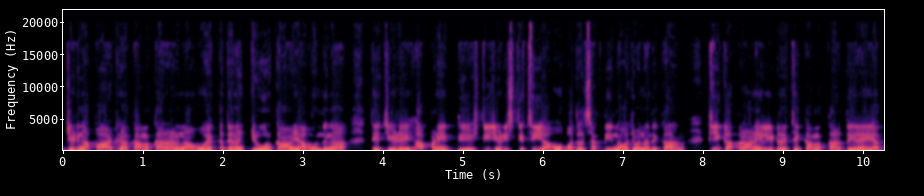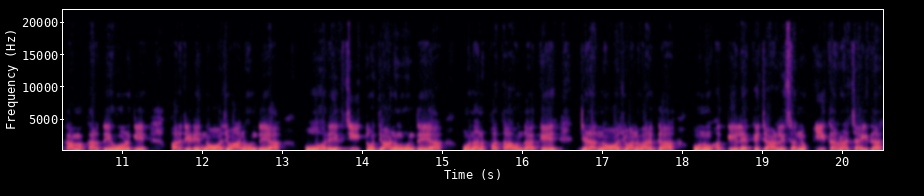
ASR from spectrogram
ਜਿਹੜੀਆਂ ਪਾਰਟੀਆਂ ਕੰਮ ਕਰਨ ਵਾਲੀਆਂ, ਉਹ ਇੱਕ ਦਿਨ ਜ਼ਰੂਰ ਕਾਮਯਾਬ ਹੁੰਦੀਆਂ ਤੇ ਜਿਹੜੇ ਆਪਣੇ ਦੇਸ਼ ਦੀ ਜਿਹੜੀ ਸਥਿਤੀ ਆ, ਉਹ ਬਦਲ ਸਕਦੀ ਨੌਜਵਾਨਾਂ ਦੇ ਕਾਰਨ। ਠੀਕ ਆ, ਪੁਰਾਣੇ ਲੀਡਰ ਇੱਥੇ ਕੰਮ ਕਰਦੇ ਰਹੇ ਆ, ਕੰਮ ਕਰਦੇ ਹੋਣਗੇ, ਪਰ ਜਿਹੜੇ ਨੌਜਵਾਨ ਹੁੰਦੇ ਆ ਉਹ ਹਰੇਕ ਚੀਜ਼ ਤੋਂ ਜਾਣੂ ਹੁੰਦੇ ਆ, ਉਹਨਾਂ ਨੂੰ ਪਤਾ ਹੁੰਦਾ ਕਿ ਜਿਹੜਾ ਨੌਜਵਾਨ ਵਰਗ ਆ, ਉਹਨੂੰ ਅੱਗੇ ਲੈ ਕੇ ਜਾਣ ਲਈ ਸਾਨੂੰ ਕੀ ਕਰਨਾ ਚਾਹੀਦਾ।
